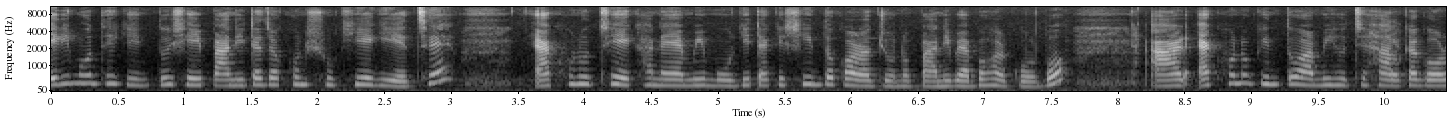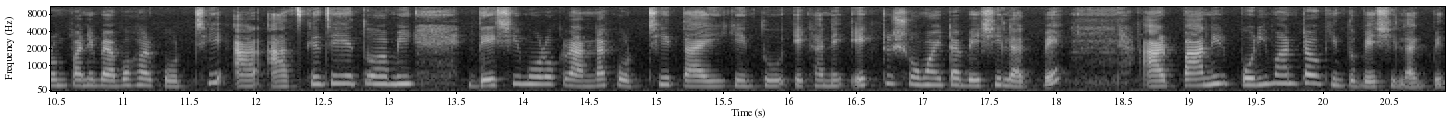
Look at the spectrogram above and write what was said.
এরই মধ্যে কিন্তু সেই পানিটা যখন শুকিয়ে গিয়েছে এখন হচ্ছে এখানে আমি মুরগিটাকে সিদ্ধ করার জন্য পানি ব্যবহার করব। আর এখনও কিন্তু আমি হচ্ছে হালকা গরম পানি ব্যবহার করছি। আর আজকে যেহেতু আমি দেশি মোরগ রান্না করছি, তাই কিন্তু এখানে একটু সময়টা বেশি লাগবে। আর পানির পরিমাণটাও কিন্তু বেশি লাগবে।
